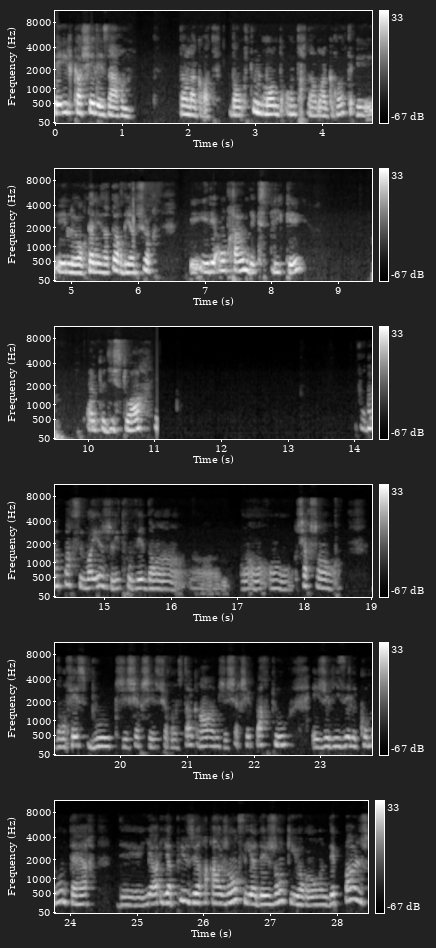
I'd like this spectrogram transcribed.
et il cachait les armes dans la grotte. Donc tout le monde entre dans la grotte et, l'organisateur, bien sûr, il est en train d'expliquer un peu d'histoire. Pour ma part, ce voyage, je l'ai trouvé en, en cherchant dans Facebook, j'ai cherché sur Instagram, j'ai cherché partout et je lisais les commentaires il y a, plusieurs agences, il y a des gens qui ont des pages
